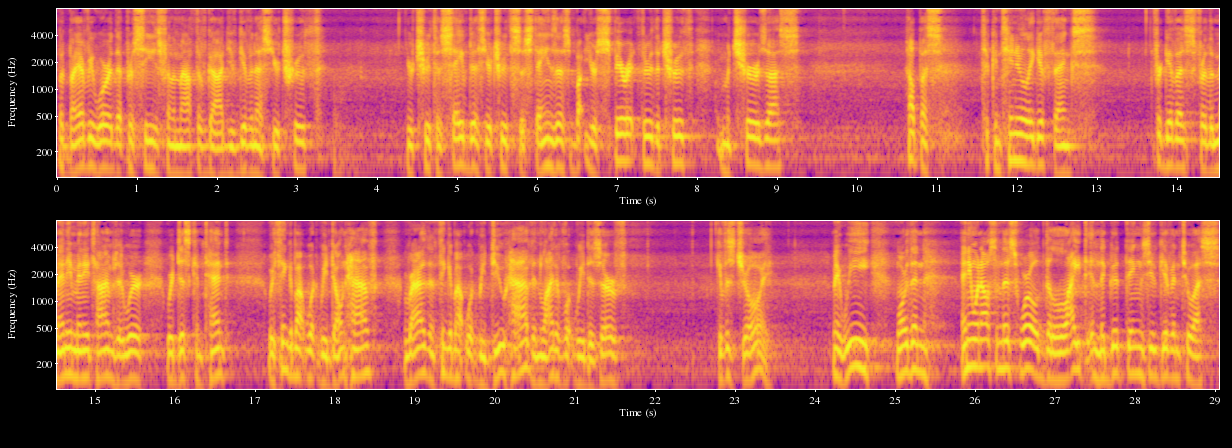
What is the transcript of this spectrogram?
but by every word that proceeds from the mouth of God. You've given us your truth. Your truth has saved us. Your truth sustains us. But your spirit, through the truth, matures us. Help us to continually give thanks Forgive us for the many, many times that we're, we're discontent. We think about what we don't have rather than think about what we do have in light of what we deserve. Give us joy. May we, more than anyone else in this world, delight in the good things you've given to us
